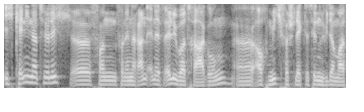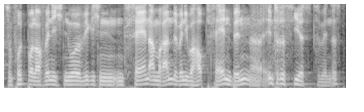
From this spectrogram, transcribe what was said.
ich kenne ihn natürlich äh, von von den Rand NFL Übertragungen. Äh, auch mich verschlägt es hin und wieder mal zum Football, auch wenn ich nur wirklich ein, ein Fan am Rande, wenn überhaupt Fan bin, äh, interessiert zumindest.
